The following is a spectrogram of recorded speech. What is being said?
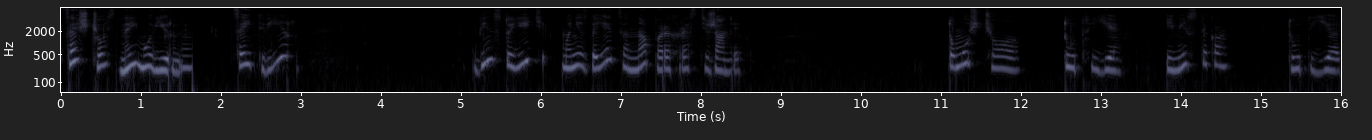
Це щось неймовірне. Цей твір, він стоїть, мені здається, на перехресті жанрів. Тому що тут є і містика, тут є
